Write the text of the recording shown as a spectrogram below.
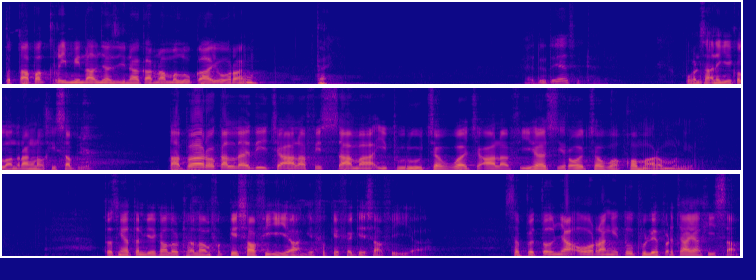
Betapa kriminalnya zina karena melukai orang itu ya sudah. Pun saat ini kalau nerang no hisab ya. Tabarakalladzi ja'ala fis sama iburu jawa ja'ala fiha siraja wa qamara munir. Terus ngeten nggih kalau dalam fikih Syafi'iyah, nggih fikih-fikih Syafi'iyah. Sebetulnya orang itu boleh percaya hisab.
